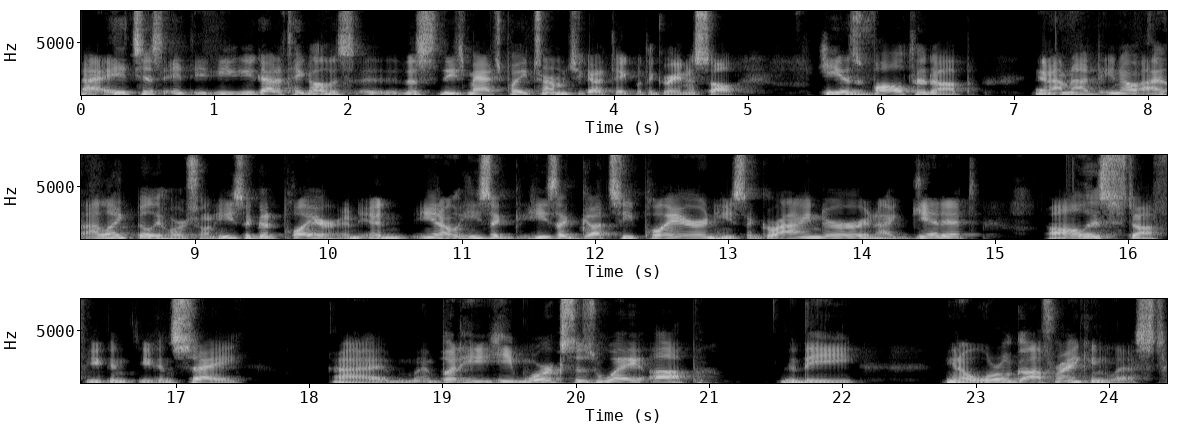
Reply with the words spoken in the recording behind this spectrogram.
Uh, it's just it, you, you got to take all this, uh, this these match play tournaments. You got to take with a grain of salt. He has vaulted up, and I'm not. You know, I, I like Billy Horschel. He's a good player, and and you know he's a he's a gutsy player, and he's a grinder, and I get it. All this stuff you can you can say, uh, but he he works his way up the you know world golf ranking list,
